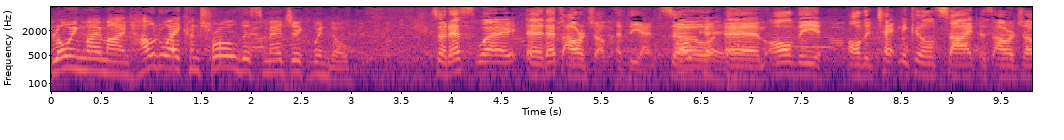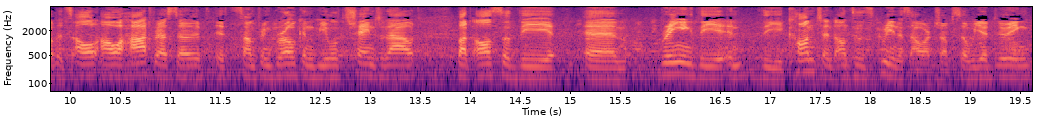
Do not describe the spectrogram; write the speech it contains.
blowing my mind. How do I control this magic window? So that's why uh, that's our job at the end. So okay. um, all the all the technical side is our job. It's all our hardware. So if it's something broken, we will change it out. But also the um, bringing the in, the content onto the screen is our job. So we are doing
